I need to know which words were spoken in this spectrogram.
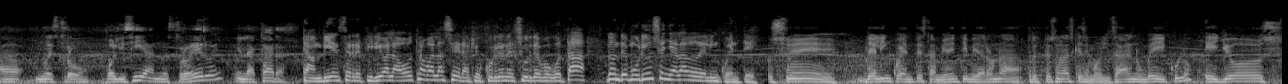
a nuestro policía, a nuestro héroe, en la cara. También se refirió a la otra balacera que ocurrió en el sur de Bogotá, donde murió un señalado delincuente. Los eh, delincuentes también intimidaron a tres personas que se movilizaban en un vehículo. Ellos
